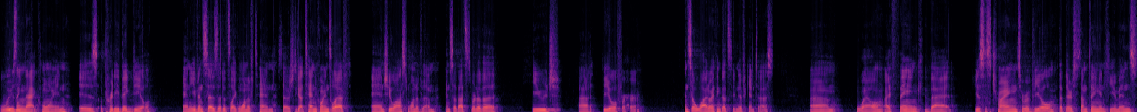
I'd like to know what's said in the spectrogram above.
losing that coin is a pretty big deal. and even says that it's like one of 10. So she's got 10 coins left, and she lost one of them. And so that's sort of a huge uh, deal for her. And so, why do I think that's significant to us? Um, well, I think that Jesus is trying to reveal that there's something in humans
